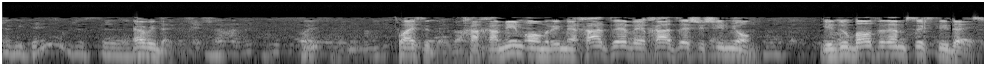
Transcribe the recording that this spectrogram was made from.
Every day just, uh... Every day. Twice a day. V'chachamim omrim echad ze ve'echad ze shishim yom. You do both of them 60 days.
